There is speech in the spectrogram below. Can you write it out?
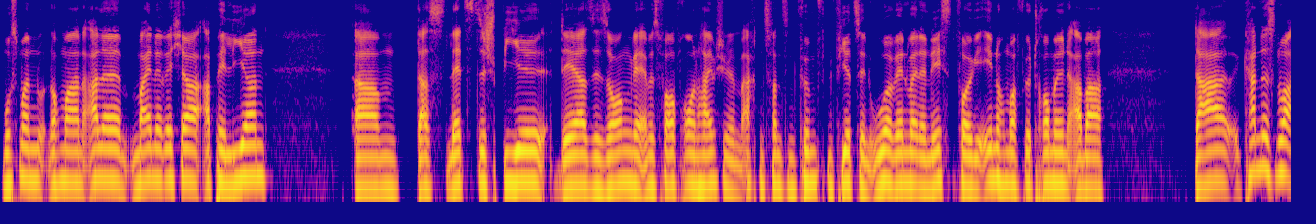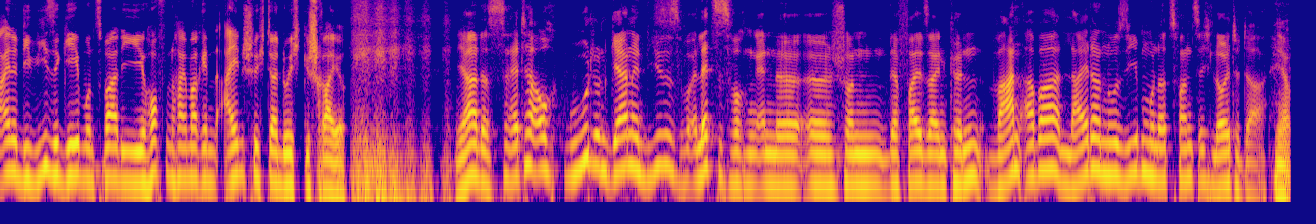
muss man nochmal an alle Meinericher appellieren. Ähm, das letzte Spiel der Saison der MSV Frauen Heimspiel am 28.05. 14 Uhr werden wir in der nächsten Folge eh nochmal für trommeln, aber da kann es nur eine Devise geben und zwar die Hoffenheimerinnen einschüchtern durch Geschreie. Ja, das hätte auch gut und gerne dieses letztes Wochenende äh, schon der Fall sein können, waren aber leider nur 720 Leute da. Ja.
